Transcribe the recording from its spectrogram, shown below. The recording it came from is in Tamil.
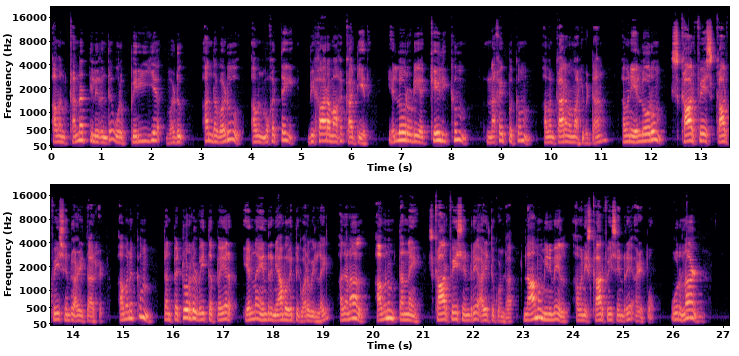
அவன் கன்னத்தில் இருந்த ஒரு பெரிய வடு. அந்த வடு அவன் முகத்தை விகாரமாக காட்டியது. எல்லோருடைய கேலிக்கும் நகைப்புக்கும் அவன் காரணமாகிவிட்டான். அவனை எல்லோரும் ஸ்கார்ஃபேஸ் ஸ்கார்ஃபேஸ் என்று அழைத்தார்கள். அவனுக்கும் தன் பெற்றோர்கள் வைத்த பெயர் என்ன என்று ஞாபகத்துக்கு வரவில்லை. அதனால் அவனும் தன்னை ஸ்கார்ஃபேஸ் என்றே அழைத்து கொண்டான். நாமும் இனிமேல் அவனை ஸ்கார்ஃபேஸ் என்றே அழைப்போம். ஒரு நாள்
